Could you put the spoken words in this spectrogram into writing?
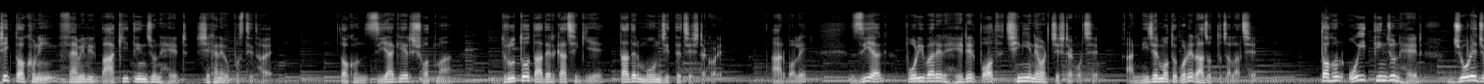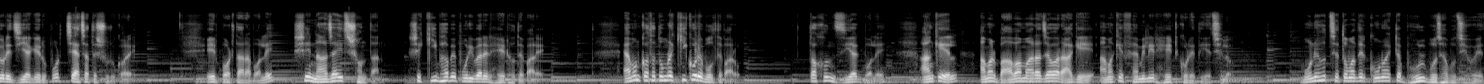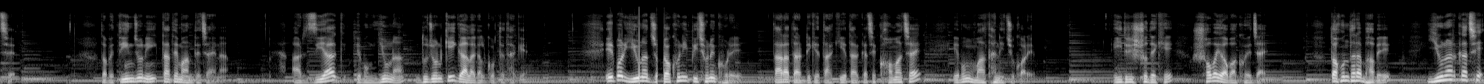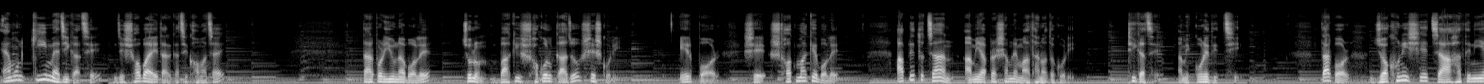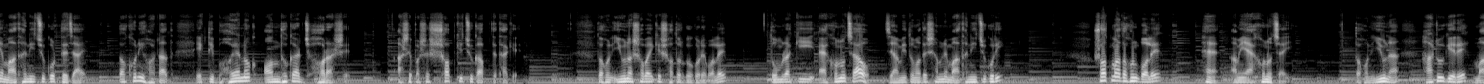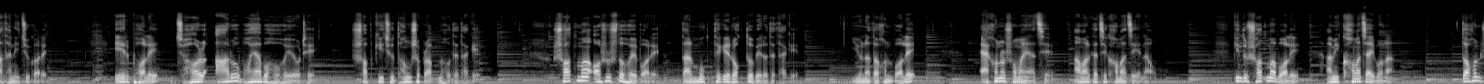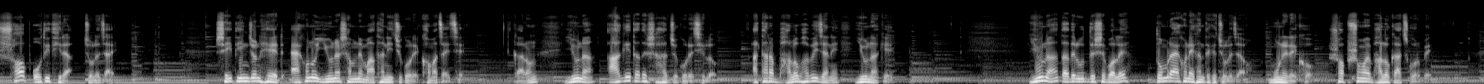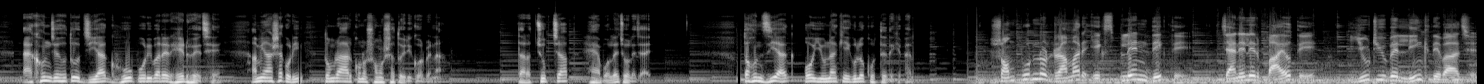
ঠিক তখনই ফ্যামিলির বাকি তিনজন হেড সেখানে উপস্থিত হয়। তখন জিয়াগের সৎমা দ্রুত তাদের কাছে গিয়ে তাদের মন জিততে চেষ্টা করে আর বলে, জিয়াগ পরিবারের হেডের পথ ছিনিয়ে নেওয়ার চেষ্টা করছে আর নিজের মতো করে রাজত্ব চালাচ্ছে। তখন ওই তিনজন হেড জোরে জোরে জিয়াগের উপর চেঁচাতে শুরু করে। এরপর তারা বলে, সে নাজাইজ সন্তান, সে কীভাবে পরিবারের হেড হতে পারে? এমন কথা তোমরা কি করে বলতে পারো? তখন জিয়াগ বলে, আঙ্কেল, আমার বাবা মারা যাওয়ার আগে আমাকে ফ্যামিলির হেড করে দিয়েছিল। মনে হচ্ছে তোমাদের কোনো একটা ভুল বোঝাবুঝি হয়েছে। তবে তিনজনই তাতে মানতে চায় না। আর জিয়াগ এবং ইউনা দুজনকেই গালাগাল করতে থাকে। এরপর ইউনা যখনই পিছনে ঘোরে, তারা তার দিকে তাকিয়ে তার কাছে ক্ষমা চায় এবং মাথা নিচু করে। এই দৃশ্য দেখে সবাই অবাক হয়ে যায়। তখন তারা ভাবে, ইউনার কাছে এমন কি ম্যাজিক আছে যে সবাই তার কাছে ক্ষমা চায়? তারপর ইউনা বলে, চলুন, বাকি সকল কাজও শেষ করি। এরপর সে সৎমাকে বলে, আপনি তো চান আমি আপনার সামনে মাথা নত করি। ঠিক আছে, আমি করে দিচ্ছি। তারপর যখনই সে চা হাতে নিয়ে মাথা নিচু করতে যায়, তখনই হঠাৎ একটি ভয়ানক অন্ধকার ঝড় আসে। আশেপাশে সব কিছু কাঁপতে থাকে। তখন ইউনা সবাইকে সতর্ক করে বলে, তোমরা কি এখনও চাও যে আমি তোমাদের সামনে মাথা নিচু করি? সৎমা তখন বলে হ্যাঁ আমি এখনও চাই। তখন ইউনা হাঁটু গেড়ে মাথা নিচু করে। এর ফলে ঝড় আরও ভয়াবহ হয়ে ওঠে। সবকিছু ধ্বংসপ্রাপ্ত হতে থাকে। সৎমা অসুস্থ হয়ে পড়ে। তার মুখ থেকে রক্ত বেরোতে থাকে। ইউনা তখন বলে এখনও সময় আছে। আমার কাছে ক্ষমা চেয়ে নাও। কিন্তু সৎমা বলে, আমি ক্ষমা চাইব না। তখন সব অতিথিরা চলে যায়। সেই তিনজন হেড এখনও ইউনার সামনে মাথা নিচু করে ক্ষমা চাইছে, কারণ ইউনা আগে তাদের সাহায্য করেছিল, আর তারা ভালোভাবেই জানে ইউনাকে। ইউনা তাদের উদ্দেশ্যে বলে, তোমরা এখন এখান থেকে চলে যাও, মনে রেখো, সবসময় ভালো কাজ করবে। এখন যেহেতু জিয়া ঘু পরিবারের হেড হয়েছে, আমি আশা করি তোমরা আর কোনো সমস্যা তৈরি করবে না। তারা চুপচাপ হ্যাঁ বলে চলে যায়। তখন জিয়াগ ও ইউনাকে এগুলো করতে দেখে ফেলে। সম্পূর্ণ ড্রামার এক্সপ্লেন দেখতে চ্যানেলের বায়োতে ইউটিউবের লিংক দেওয়া আছে।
